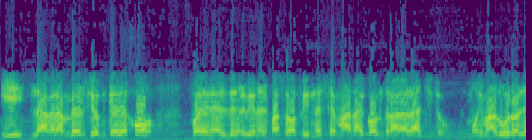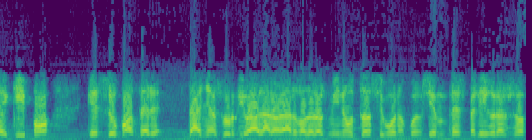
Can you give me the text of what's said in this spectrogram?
y la gran versión que dejó fue en el derby en el pasado fin de semana contra el Lazio. Muy maduro el equipo que supo hacer daño a su rival a lo largo de los minutos y bueno, pues siempre es peligroso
